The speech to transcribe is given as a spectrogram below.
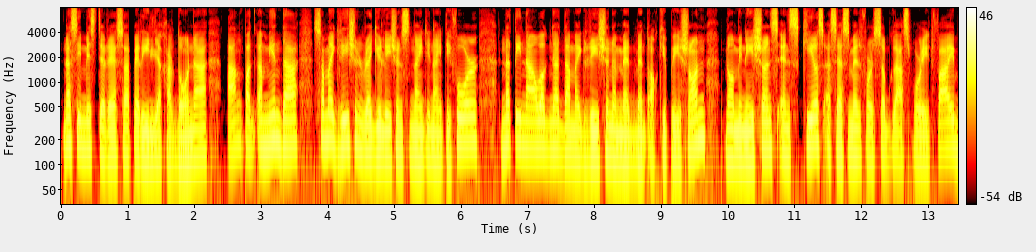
na si Ms. Teresa Perilla Cardona ang pag-amenda sa Migration Regulations 1994 na tinawag na the Migration Amendment Occupation, Nominations and Skills Assessment for Subclass 485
